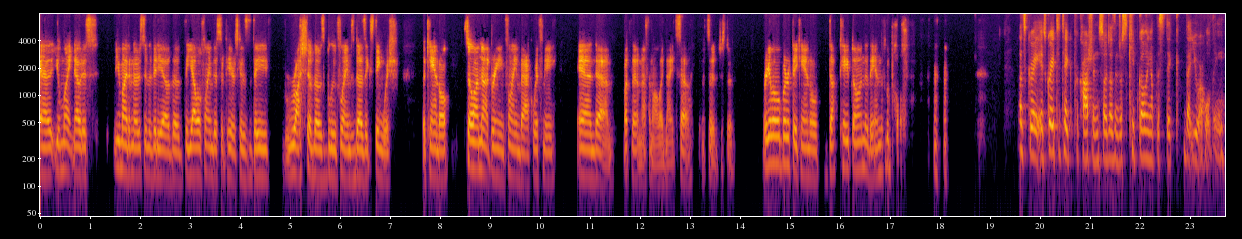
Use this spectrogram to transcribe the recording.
uh, you might notice you might have noticed in the video, the the yellow flame disappears because the rush of those blue flames does extinguish the candle. So I'm not bringing flame back with me, and um, but the methanol ignites. So it's a just a regular old birthday candle duct taped on to the end of the pole. That's great. It's great to take precautions so it doesn't just keep going up the stick that you are holding.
